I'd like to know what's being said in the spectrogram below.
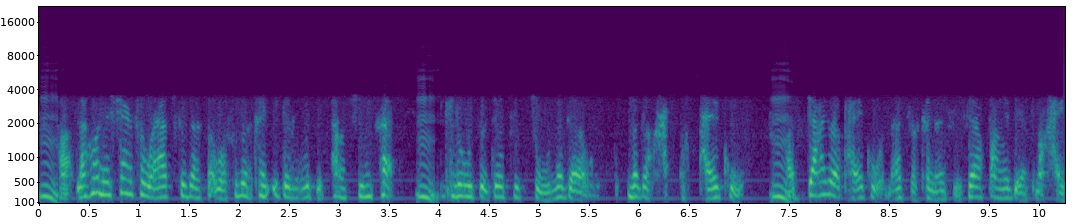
嗯，好，然后呢，下一次我要吃的时候，我是不是可以一个炉子烫青菜？嗯，一个炉子就是煮那个那个排排骨，嗯，加热排骨，那只可能只是要放一点什么海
